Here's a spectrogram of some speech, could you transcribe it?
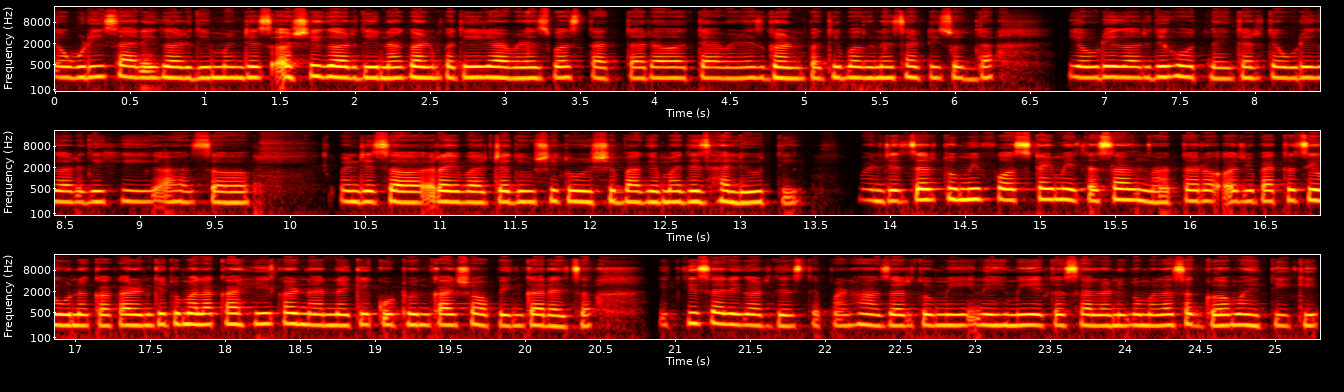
एवढी सारी गर्दी म्हणजेच अशी गर्दी ना गणपती ज्यावेळेस बसतात तर त्यावेळेस गणपती बघण्यासाठी सुद्धा एवढी गर्दी होत नाही. तर तेवढी गर्दी ही आज म्हणजेच रविवारच्या दिवशी तुळशीबागेमध्ये झाली होती. म्हणजे जर तुम्ही फर्स्ट टाईम येत असाल ना तर अजिबातच येऊ नका. कारण की तुम्हाला काहीही कळणार नाही की कुठून काय शॉपिंग करायचं. इतकी सारी गर्दी असते. पण हां जर तुम्ही नेहमी येत असाल आणि तुम्हाला सगळं माहिती की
